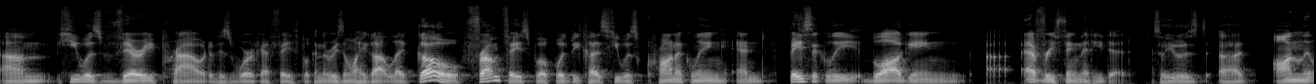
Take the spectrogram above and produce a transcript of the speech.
Um, he was very proud of his work at Facebook. And the reason why he got let go from Facebook was because he was chronicling and basically blogging uh, everything that he did. So he was uh, on the,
